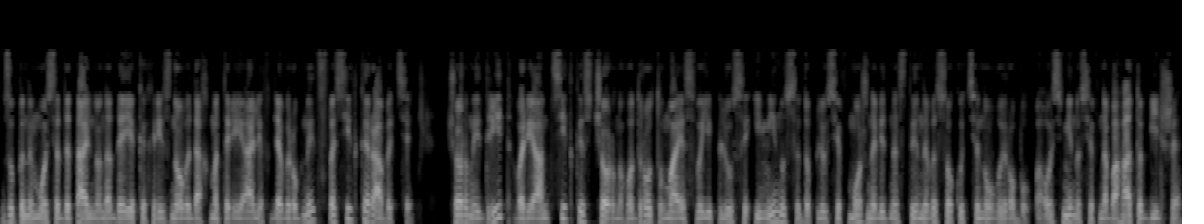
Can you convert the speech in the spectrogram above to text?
Зупинимося детально на деяких різновидах матеріалів для виробництва сітки рабиці. Чорний дріт, варіант сітки з чорного дроту має свої плюси і мінуси. До плюсів можна віднести невисоку ціну виробу, а ось мінусів набагато більше.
